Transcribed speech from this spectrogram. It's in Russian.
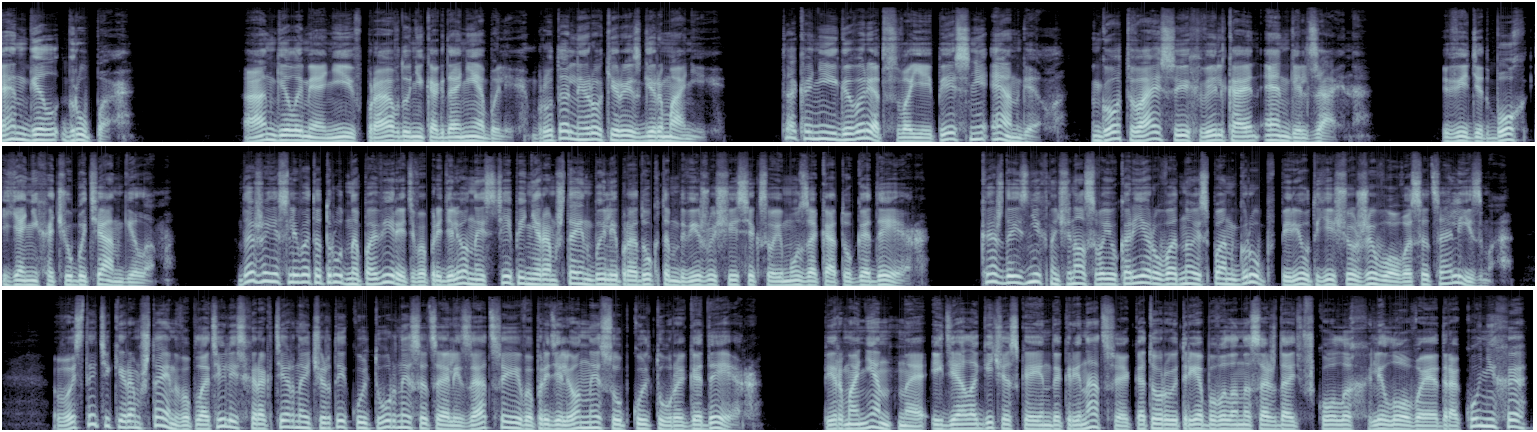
Энгел-группа. Ангелами они и вправду никогда не были, брутальные рокеры из Германии. Так они и говорят в своей песне «Энгел». «Gott weiß, ich will kein Engel sein». «Видит Бог, я не хочу быть ангелом». Даже если в это трудно поверить, в определенной степени Рамштайн были продуктом движущейся к своему закату ГДР. Каждый из них начинал свою карьеру в одной из панк-групп в период еще живого социализма. В эстетике Рамштайн воплотились характерные черты культурной социализации в определенные субкультуры ГДР. Перманентная идеологическая индоктринация, которую требовала насаждать в школах лиловая дракониха,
